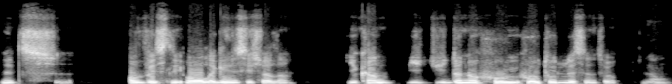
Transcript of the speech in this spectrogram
It's obviously all against each other. You can't. You, you don't know who who to listen to. No.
